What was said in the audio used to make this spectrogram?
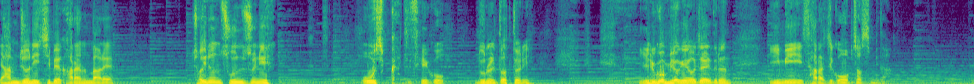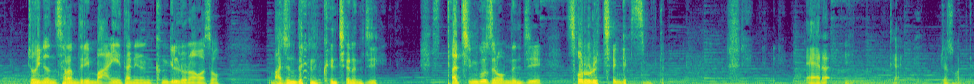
얌전히 집에 가라는 말에 저희는 순순히 50까지 세고 눈을 떴더니 일곱 명의 여자애들은 이미 사라지고 없었습니다. 저희는 사람들이 많이 다니는 큰 길로 나와서 맞은 데는 괜찮은지 다친 곳은 없는지 서로를 챙겼습니다. 에라, 이, 네, 죄송합니다.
